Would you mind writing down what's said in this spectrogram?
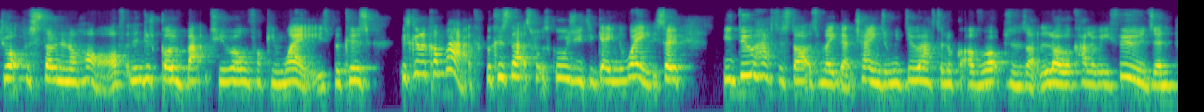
drop a stone and a half, and then just go back to your old fucking ways because it's going to come back because that's what's caused you to gain the weight. So you do have to start to make that change, and we do have to look at other options like lower calorie foods and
